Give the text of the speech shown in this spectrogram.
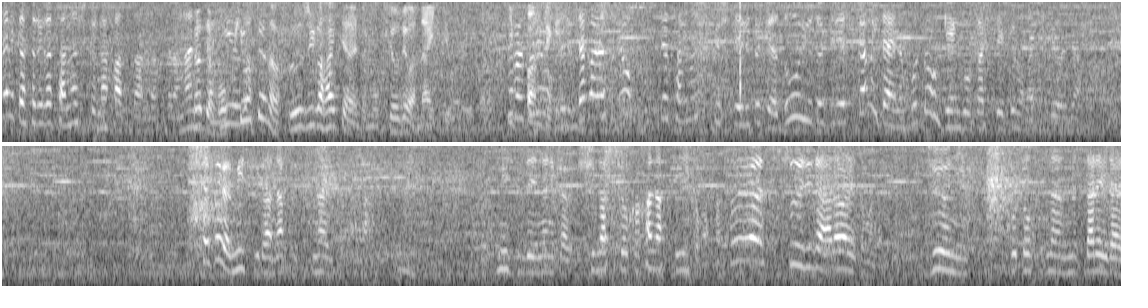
何かそれが楽しくなかったんだったらだって何か理由が。目標っていうのは数字が入ってないと目標ではないって言われるから一般的に。をだからそれをじゃあ楽しくしている時はどういう時ですかみたいなことを言語化していくのが必要じゃん。例えばミスがなくないとかさ。ミスで何か始末書を書かなくていいとかさそれは数字で現れると思うんだよ10人ことな誰々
